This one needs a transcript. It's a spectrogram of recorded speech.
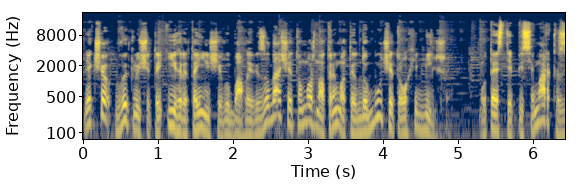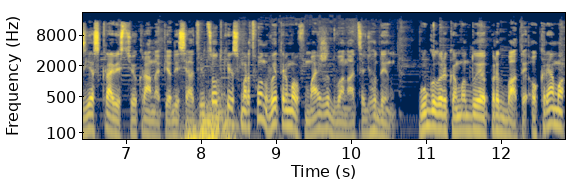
Якщо виключити ігри та інші вибагливі задачі, то можна отримати добу чи трохи більше. У тесті PCMark з яскравістю екрана 50% смартфон витримав майже 12 годин. Google рекомендує придбати окремо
